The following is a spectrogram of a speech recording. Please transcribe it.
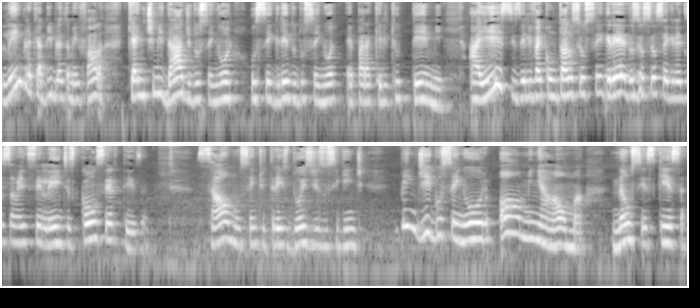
Lembra que a Bíblia também fala que a intimidade do Senhor, o segredo do Senhor é para aquele que o teme. A esses ele vai contar os seus segredos e os seus segredos são excelentes, com certeza. Salmo 103, 2 diz o seguinte: Bendiga o Senhor, ó minha alma. Não se esqueça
